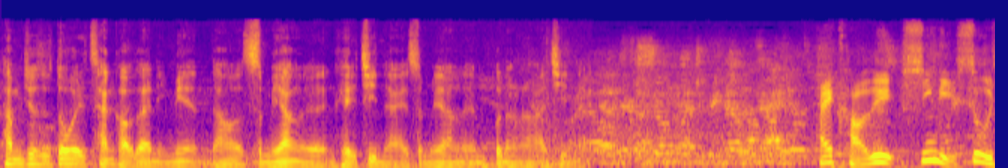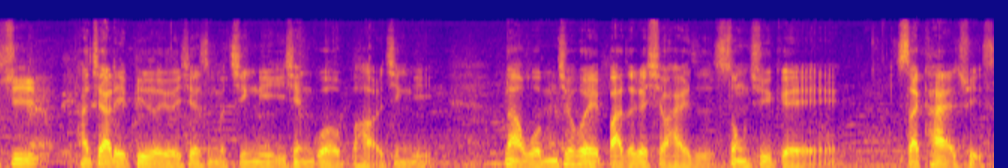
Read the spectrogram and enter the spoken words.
他们就是都会参考在里面，然后什么样的人可以进来，什么样的人不能让他进来。还考虑心理素质。他家里，比如有一些什么经历，以前过不好的经历，那我们就会把这个小孩子送去给 psychiatrist，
